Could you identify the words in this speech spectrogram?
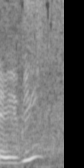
baby.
